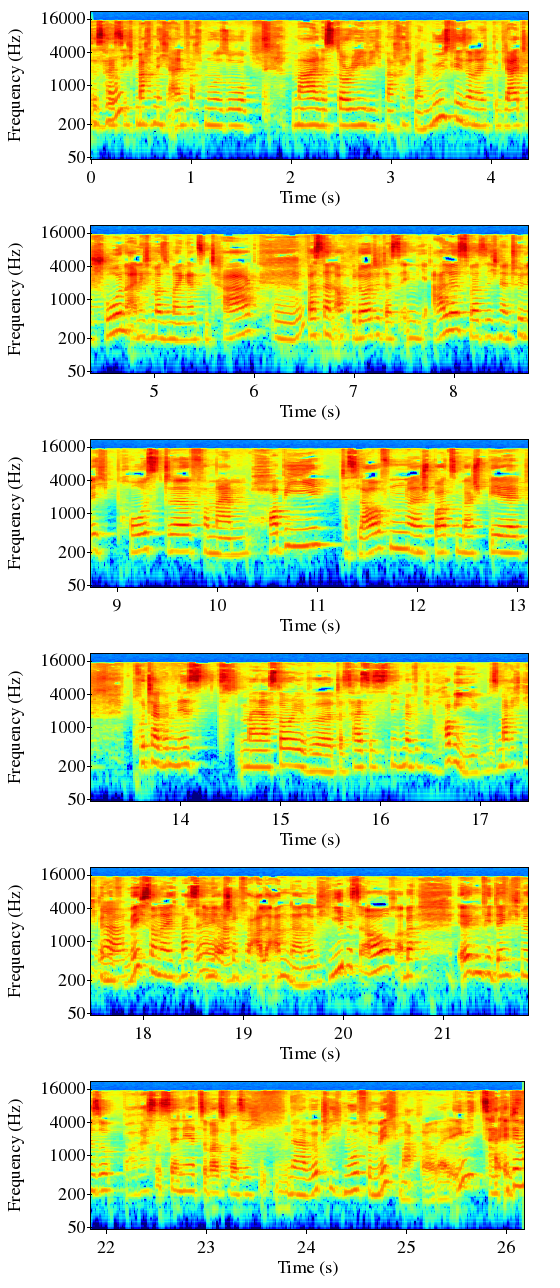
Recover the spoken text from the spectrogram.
das mhm. heißt, ich mache nicht einfach nur so mal eine Story, wie ich mache ich mein Müsli, sondern ich begleite schon eigentlich immer so meinen ganzen Tag. Mhm. Was dann auch bedeutet, dass irgendwie alles, was ich natürlich poste von meinem Hobby, das Laufen oder Sport zum Beispiel, Protagonist meiner Story wird. Das heißt, es ist nicht mehr wirklich ein Hobby. Das mache ich nicht mehr ja. nur für mich, sondern ich mache es ja, irgendwie ja. auch schon für alle anderen. Und ich liebe es auch, aber irgendwie denke ich mir so, boah, was ist denn jetzt sowas, was ich ja, wirklich nur für mich mache? Weil irgendwie zeige ich, dann,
